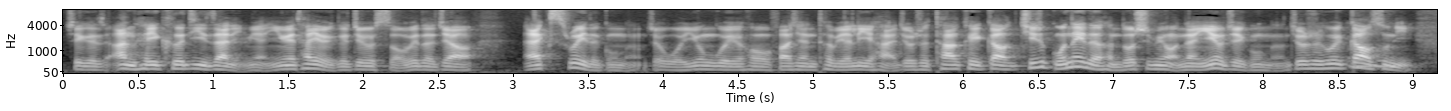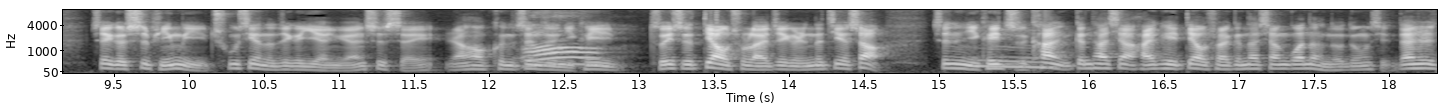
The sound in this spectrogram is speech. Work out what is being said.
这个暗黑科技在里面，因为它有一个就是所谓的叫 X-ray 的功能，就我用过以后发现特别厉害，就是它可以告，其实国内的很多视频网站也有这个功能，就是会告诉你这个视频里出现的这个演员是谁，然后可甚至你可以随时调出来这个人的介绍。甚至你可以只看跟他相，还可以调出来跟他相关的很多东西。但是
